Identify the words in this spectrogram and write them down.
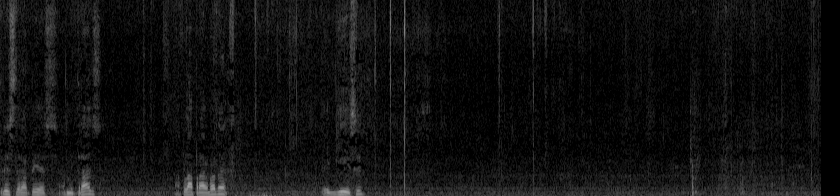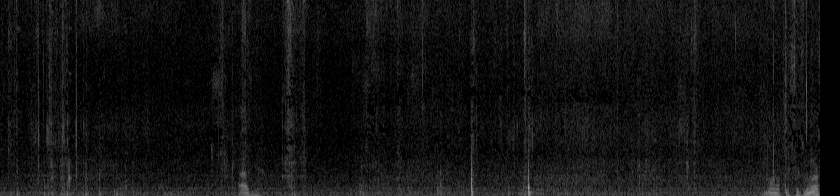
Τρεις θεραπείες αμυτράζ, απλά πράγματα, εγγύηση. σεισμός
